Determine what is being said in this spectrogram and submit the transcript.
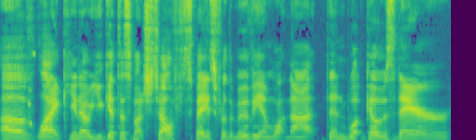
of like you know you get this much shelf space for the movie and whatnot then what goes there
